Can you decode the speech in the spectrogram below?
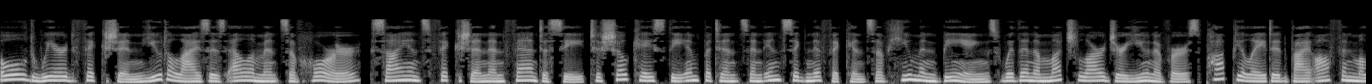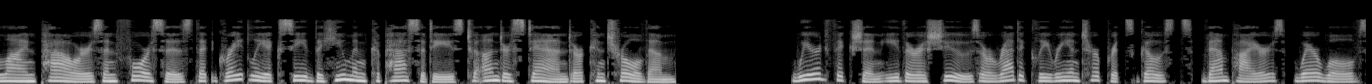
Old weird fiction utilizes elements of horror, science fiction and fantasy to showcase the impotence and insignificance of human beings within a much larger universe populated by often malign powers and forces that greatly exceed the human capacities to understand or control them. Weird fiction either eschews or radically reinterprets ghosts, vampires, werewolves,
